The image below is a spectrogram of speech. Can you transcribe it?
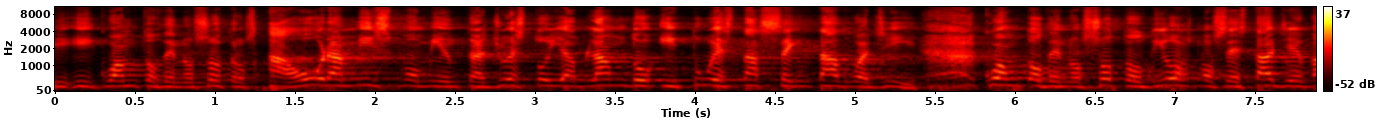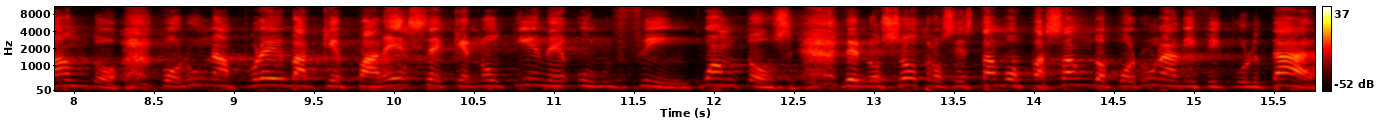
¿Y, cuántos de nosotros ahora mismo mientras yo estoy hablando y tú estás sentado allí? ¿Cuántos de nosotros Dios nos está llevando por una prueba que parece que no tiene un fin? ¿Cuántos de nosotros estamos pasando por una dificultad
